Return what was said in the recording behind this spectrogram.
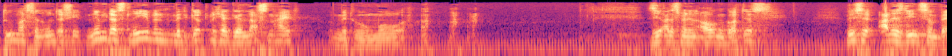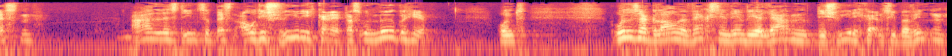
Du machst den Unterschied. Nimm das Leben mit göttlicher Gelassenheit und mit Humor. Sieh alles mit den Augen Gottes. Wisse, alles dient zum Besten. Alles dient zum Besten. Auch die Schwierigkeit, das Unmögliche. Und unser Glaube wächst, indem wir lernen, die Schwierigkeiten zu überwinden.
